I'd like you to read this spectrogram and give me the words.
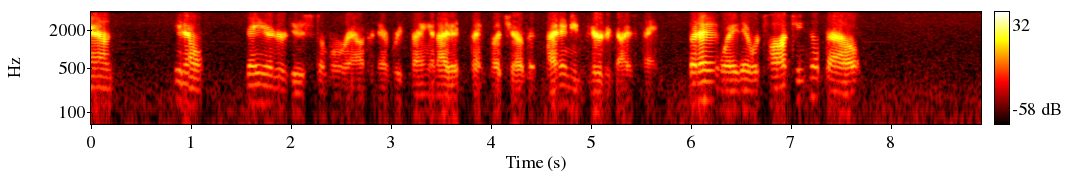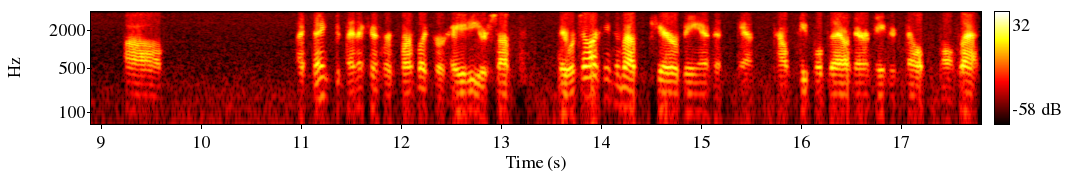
And you know, they introduced him around and everything, and I didn't think much of it. I didn't even hear the guy's name. But anyway, they were talking about um, I think Dominican Republic or Haiti or something they were talking about the Caribbean and, and how people down there needed help and all that.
